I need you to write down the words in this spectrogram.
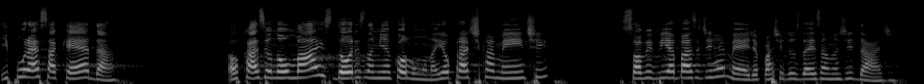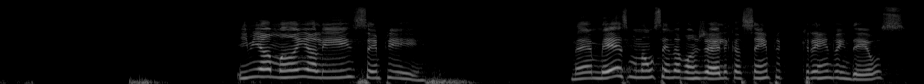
E por essa queda, ocasionou mais dores na minha coluna. E eu praticamente só vivia à base de remédio a partir dos 10 anos de idade. E minha mãe ali sempre, né, mesmo não sendo evangélica, sempre crendo em Deus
